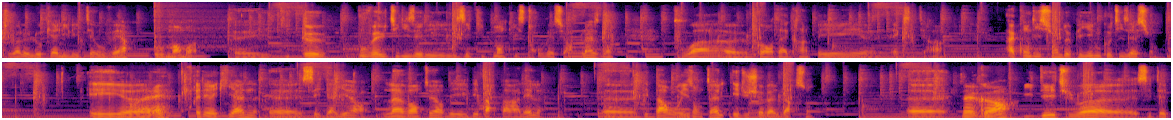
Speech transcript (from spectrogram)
Tu vois, le local, il était ouvert aux membres euh, qui, eux, pouvaient utiliser les équipements qui se trouvaient sur place, donc poids, euh, cordes à grimper, euh, etc., à condition de payer une cotisation. Et euh, Ouais. Frédéric Yann, c'est d'ailleurs l'inventeur des, des barres parallèles, des barres horizontales et du cheval d'arçon. D'accord. L'idée, tu vois, c'était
